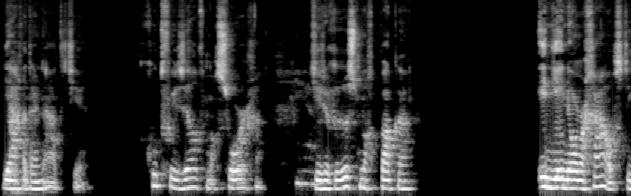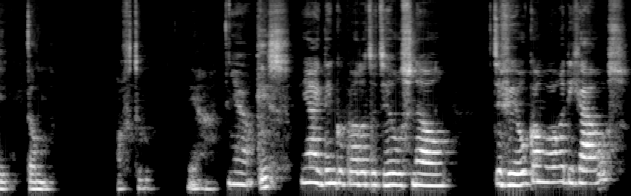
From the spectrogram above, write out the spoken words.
jaren daarna. Dat je goed voor jezelf mag zorgen. Ja. Dat je de rust mag pakken in die enorme chaos die dan af en toe ja, Ja. is. ja, ik denk ook wel dat het heel snel te veel kan worden, die chaos.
